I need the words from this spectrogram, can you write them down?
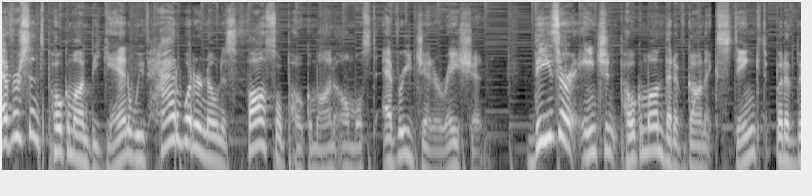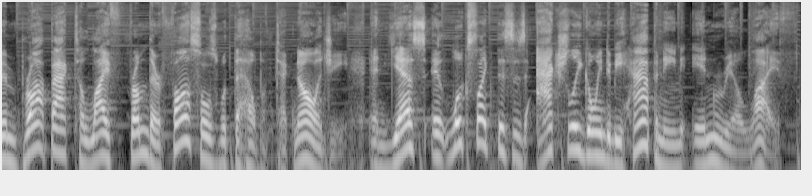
Ever since Pokemon began, we've had what are known as fossil Pokemon almost every generation. These are ancient Pokemon that have gone extinct, but have been brought back to life from their fossils with the help of technology. And yes, it looks like this is actually going to be happening in real life.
